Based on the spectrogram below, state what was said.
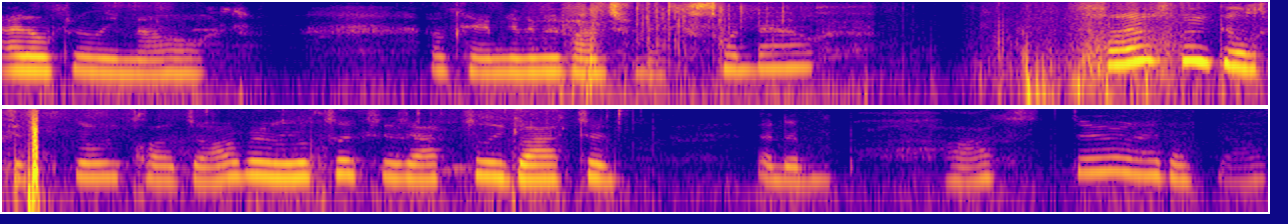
I don't really know. Okay, I'm gonna move on to the next one now. So I was going to look at Snowy Cloud's arm, but it looks like she's actually gotten an imposter. I don't know.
